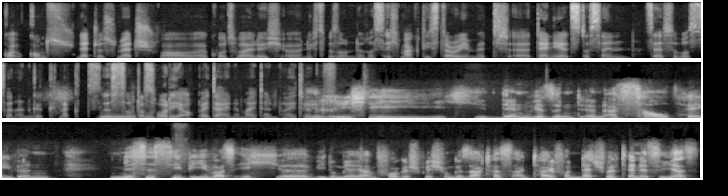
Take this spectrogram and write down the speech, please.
ga- ganz nettes Match, war äh, kurzweilig, äh, nichts Besonderes. Ich mag die Story mit äh, Daniels, dass sein Selbstbewusstsein angeknackt ist. Und das Mhm. wurde ja auch bei Dynamite dann weitergeführt. Richtig, denn wir sind in South Haven, Mississippi, was ich, äh, wie du mir ja im Vorgespräch schon gesagt hast, ein Teil von Nashville, Tennessee ist.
